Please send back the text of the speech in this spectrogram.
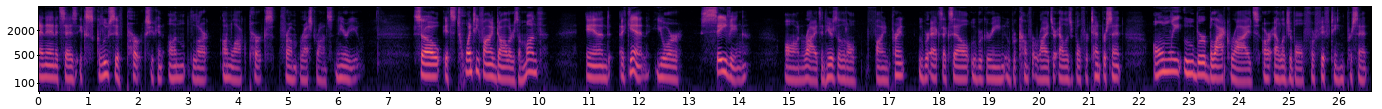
And then it says exclusive perks. You can unlock unlock perks from restaurants near you. So it's $25 a month. And again, you're saving on rides. And here's a little fine print Uber X XL, Uber Green, Uber Comfort rides are eligible for 10%. Only Uber Black rides are eligible for 15%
